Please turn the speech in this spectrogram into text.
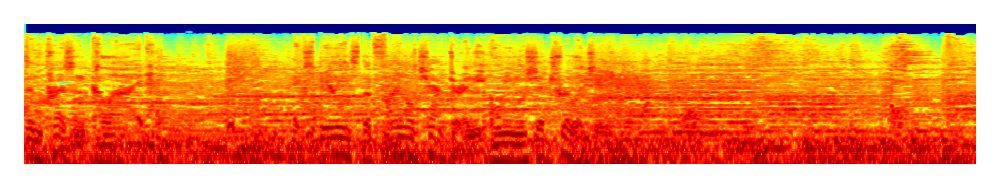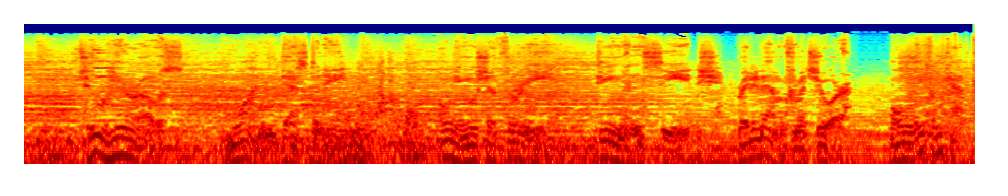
past and present collide. Experience the final chapter in the Onimusha trilogy. Two heroes, one destiny. Onimusha 3, Demon Siege. Rated M for mature. Only from Capcom.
